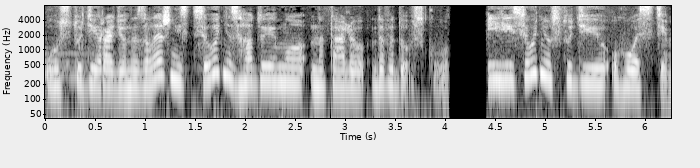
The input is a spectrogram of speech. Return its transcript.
У студії Радіо Незалежність сьогодні згадуємо Наталю Давидовську. І сьогодні у студії гості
